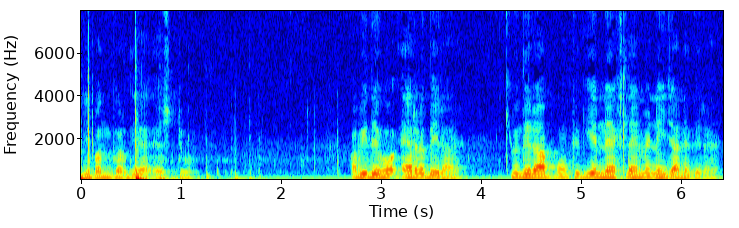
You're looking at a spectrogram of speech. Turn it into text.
ये बंद कर दिया एच टू अभी देखो एरर दे रहा है। क्यों दे रहा है आपको? क्योंकि ये नेक्स्ट लाइन में नहीं जाने दे रहा है।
